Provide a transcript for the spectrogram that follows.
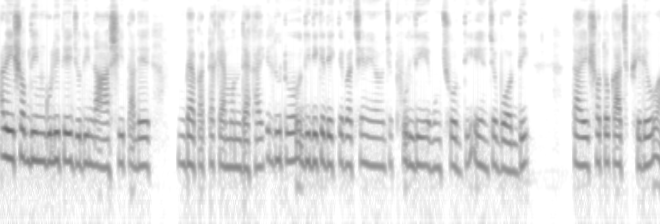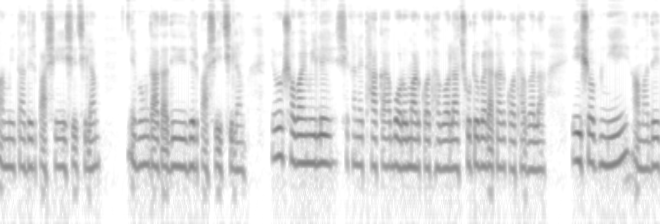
আর এই সব দিনগুলিতে যদি না আসি, তাহলে ব্যাপারটা কেমন দেখায়? দুটো দিদিকে দেখতে পাচ্ছেন এ হচ্ছে ফুলদি এবং ছোটদি, এ হচ্ছে বড়দি। তাই শত কাজ ফেলেও আমি তাদের পাশে এসেছিলাম এবং দাদা দিদিদের পাশেই ছিলাম। এবং সবাই মিলে সেখানে থাকা, বড় মার কথা বলা, ছোটোবেলাকার কথা বলা এই সব আমাদের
